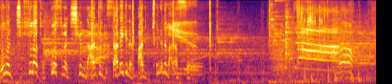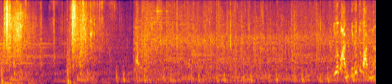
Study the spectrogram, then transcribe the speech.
너는 직수나 덕구였으면 지금 나한테 이 싸대기는 12,000대는 맞았어 이거 맞, 이것도 맞나?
